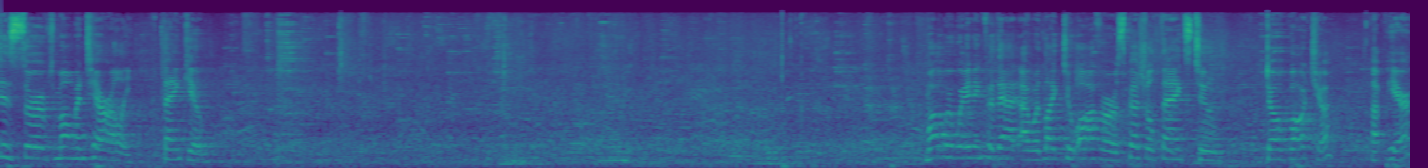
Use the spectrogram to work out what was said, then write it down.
Breakfast is served momentarily. Thank you. While we're waiting for that, I would like to offer a special thanks to Doe Bocha up here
